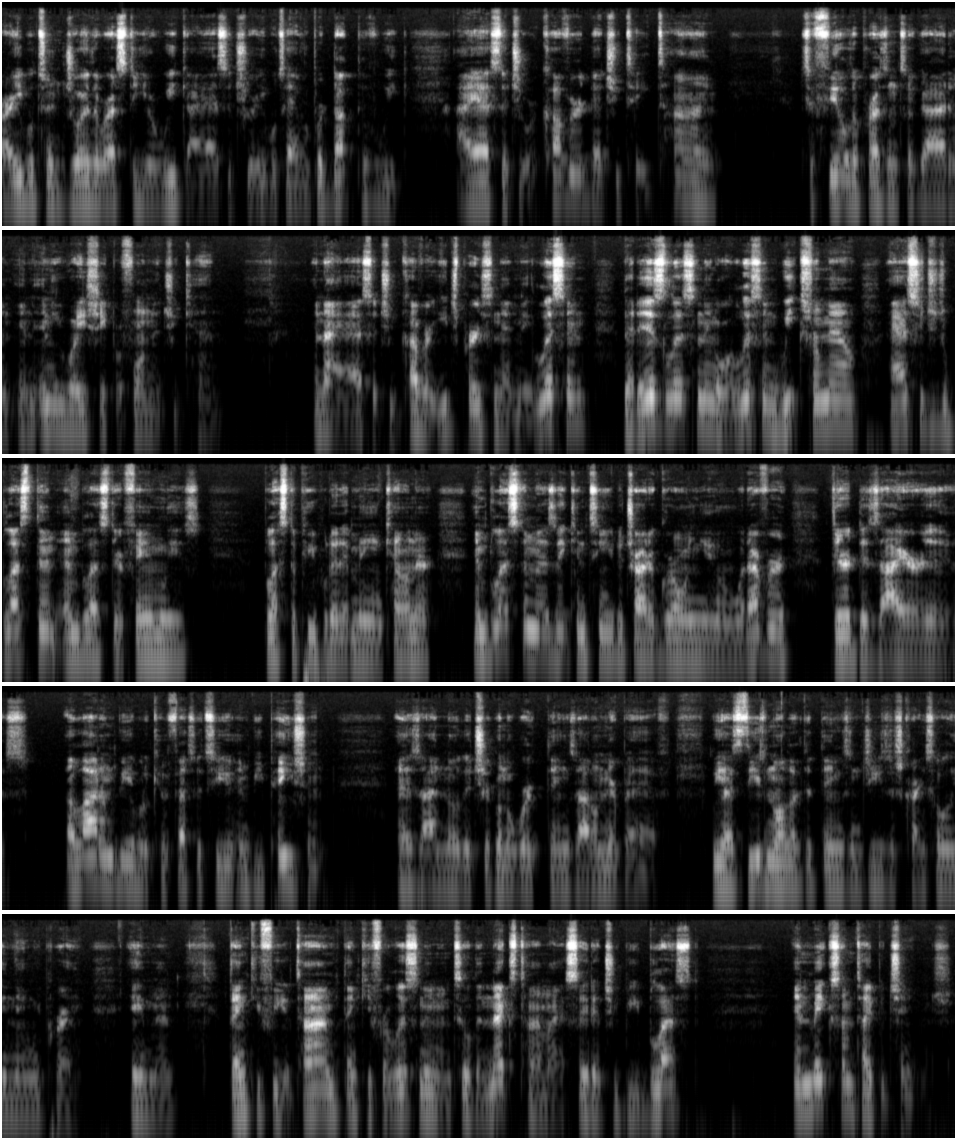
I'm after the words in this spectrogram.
are able to enjoy the rest of your week. I ask that you're able to have a productive week. I ask that you are covered, that you take time to feel the presence of God in, in any way, shape, or form that you can. And I ask that you cover each person that may listen, that is listening, or will listen weeks from now. I ask that you bless them and bless their families. Bless the people that it may encounter. And bless them as they continue to try to grow in you and whatever their desire is. Allow them to be able to confess it to you and be patient as I know that you're going to work things out on their behalf. We ask these and all other things in Jesus Christ's holy name we pray. Amen. Thank you for your time. Thank you for listening. Until the next time, I say that you be blessed and make some type of change.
